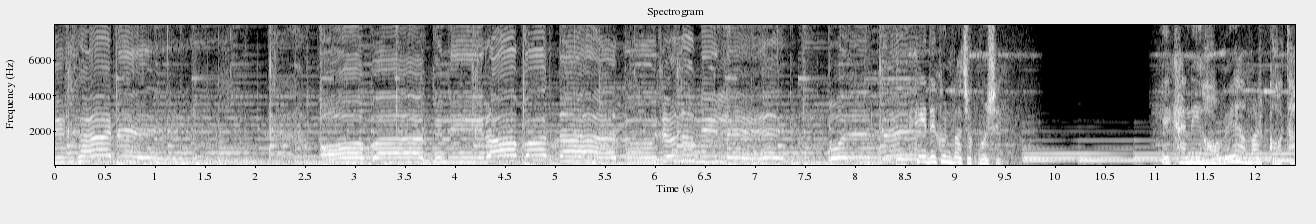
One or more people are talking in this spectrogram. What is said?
মাঝখানে অবাক নীরবতা দুজন মিলে বলতে এই দেখুন পাচক মশাই এখানেই হবে আমার কথা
